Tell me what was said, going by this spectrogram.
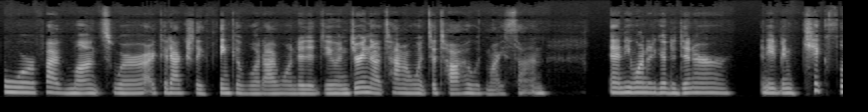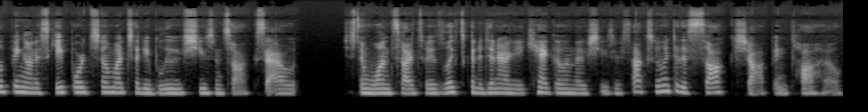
four or five months where I could actually think of what I wanted to do. And during that time, I went to Tahoe with my son and he wanted to go to dinner and he'd been kick flipping on a skateboard so much that he blew his shoes and socks out just in one side. So he was like, let's go to dinner. You can't go in those shoes or socks. So we went to the sock shop in Tahoe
